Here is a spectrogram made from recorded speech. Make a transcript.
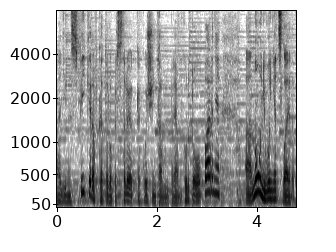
один из спикеров, который представляет как очень там прям крутого парня, а, но у него нет слайдов.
